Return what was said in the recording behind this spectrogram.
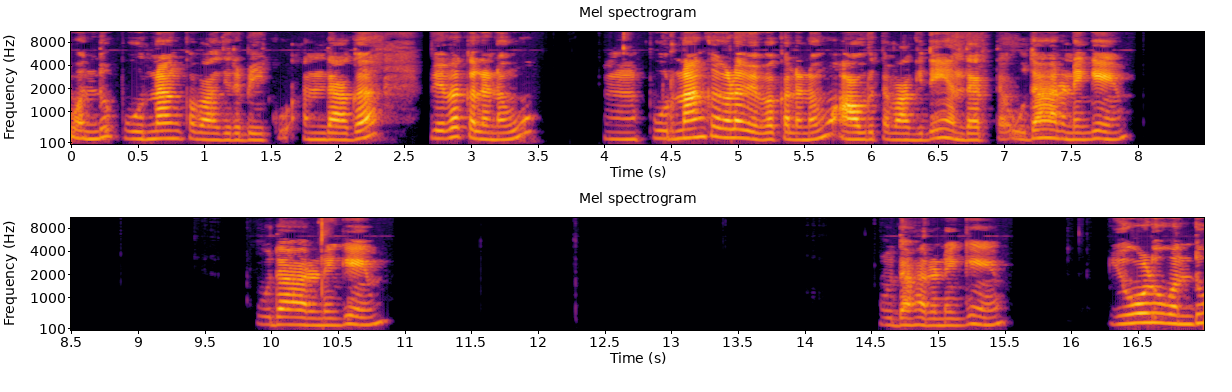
ಒಂದು ಪೂರ್ಣಾಂಕವಾಗಿರಬೇಕು. ಅಂದಾಗ ವ್ಯವಕಲನವು ಪೂರ್ಣಾಂಕಗಳ ವ್ಯವಕಲನವು ಆವೃತವಾಗಿದೆ ಎಂದರ್ಥ. ಉದಾಹರಣೆಗೆ ಉದಾಹರಣೆಗೆ ಉದಾಹರಣೆಗೆ ಏಳು ಒಂದು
